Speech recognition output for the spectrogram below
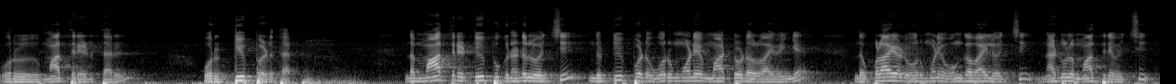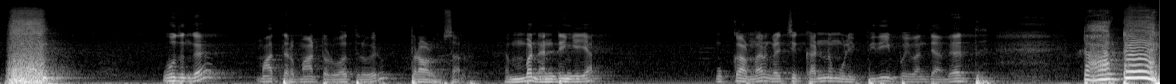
ஒரு மாத்திரை எடுத்தார். ஒரு டியூப் எடுத்தார். இந்த மாத்திரை டியூப்புக்கு நடுவில் வச்சு இந்த டியூப்போட ஒரு மூடையை மாட்டோட வாய் வைங்க. இந்த குழாயோட ஒரு மூடையை உங்கள் வாயில் வச்சு நடுவில் மாத்திரையை வச்சு ஊதுங்க. மாத்திரை மாட்டோட உதத்தில் வரும். ப்ராப்ளம் சால்வ் ரொம்ப நன்றிங்கய்யா முக்கால் மணி நேரம் கழித்து கண்ணு மூழி பிதி போய் வந்தேன் வேர்த்து. Doctor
